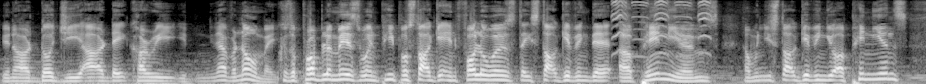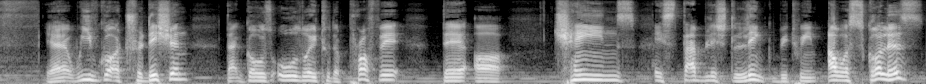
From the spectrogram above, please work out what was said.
you know, a dodgy, out of date curry. You, you never know, mate. Because the problem is when people start getting followers, they start giving their opinions. And when you start giving your opinions, yeah, we've got a tradition that goes all the way to the Prophet. There are chains, established link between our scholars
